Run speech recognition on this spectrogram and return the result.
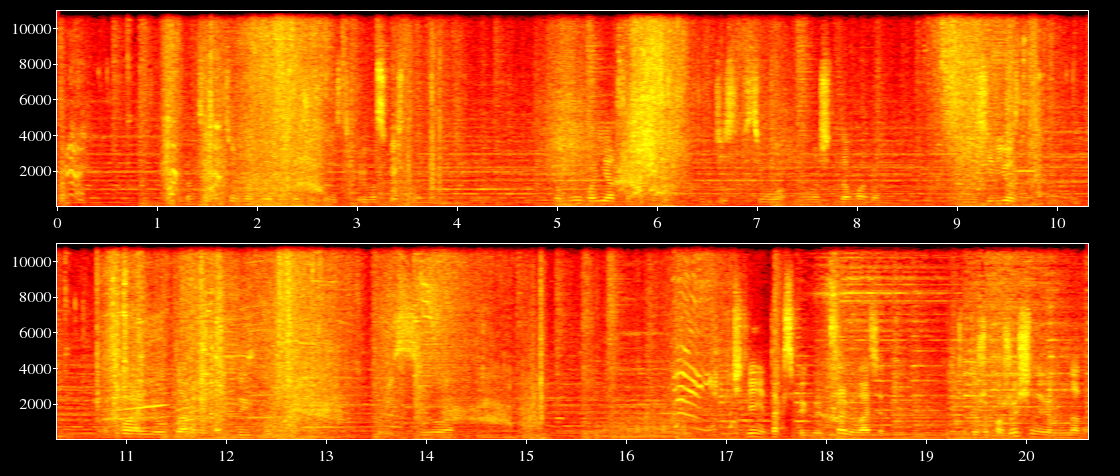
В конце концов, быть численности превосходства. Кому бояться? 10 всего, ну, значит, дамага. Несерьезно. Два ее ударами под дых. Все. Впечатление так себе говорит, согласен. Что-то уже пожестче, наверное, надо.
